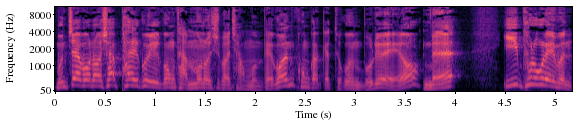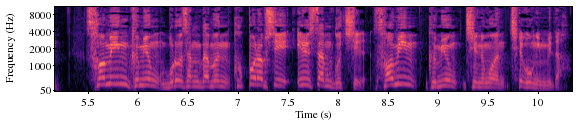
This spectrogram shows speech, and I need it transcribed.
문자번호 샵 #8910 단문 50원, 장문 100원, 콩과 깨톡은 무료예요. 네. 이 프로그램은 서민금융 무료상담은 국번 없이 1397 서민금융진흥원 제공입니다.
